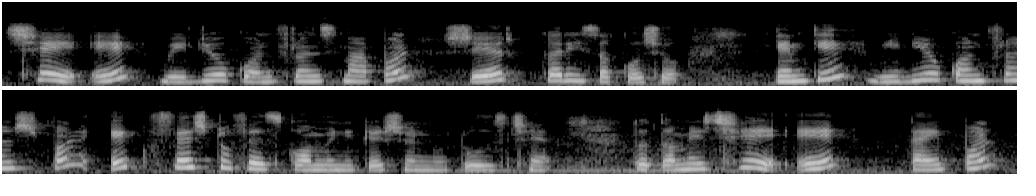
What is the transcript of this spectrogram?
છે એ વીડિયો કોન્ફરન્સમાં પણ શેર કરી શકો છો. કેમ કે વીડિયો કોન્ફરન્સ પણ એક ફેસ ટુ ફેસ કોમ્યુનિકેશનનું ટૂલ્સ છે. તો તમે છે એ કાંઈ પણ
